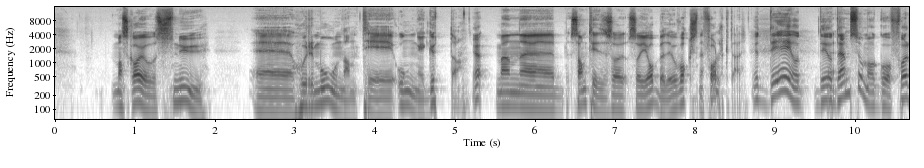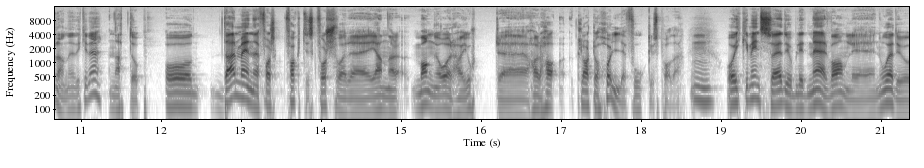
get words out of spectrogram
Man skal jo snu eh, hormonene til unge gutter. Ja. Men eh, samtidig så, så jobber det jo voksne folk der. Ja, det er jo, det er jo dem som må gå foran, er det ikke det? Nettopp. Og der mener jeg faktisk Forsvaret gjennom mange år har gjort har ha, klart å holde fokus på det. Og ikke minst så er det jo blitt mer vanlig Nå er, det jo,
